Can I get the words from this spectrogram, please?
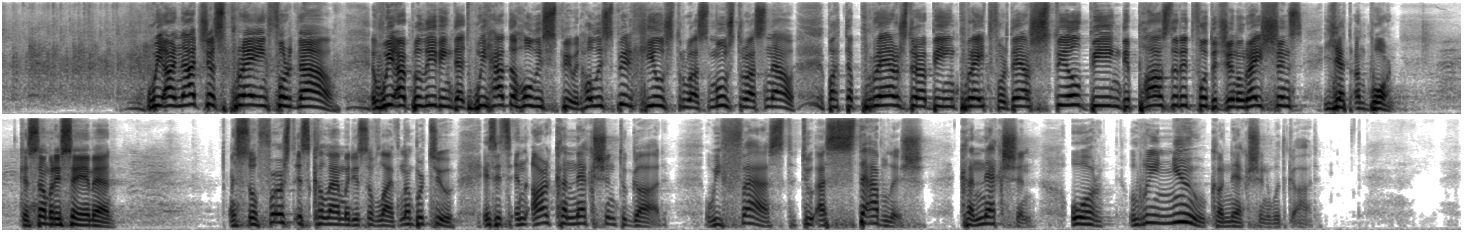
We are not just praying for now we are believing that we have the Holy Spirit. Holy Spirit heals through us, moves through us now. But the prayers that are being prayed for, they are still being deposited for the generations yet unborn. Can somebody say amen? And so first is calamities of life. Number two is it's in our connection to God. We fast to establish connection or renew connection with God.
